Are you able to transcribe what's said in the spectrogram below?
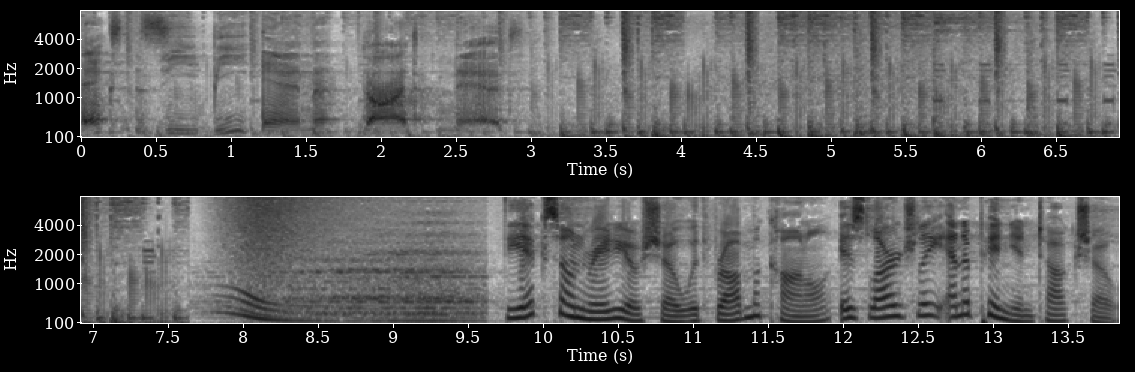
www.xzbn.net. The X Zone Radio Show with Rob McConnell is largely an opinion talk show.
